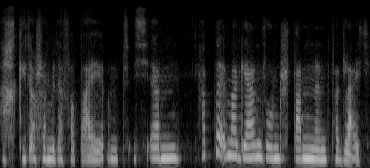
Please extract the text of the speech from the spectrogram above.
ach, geht auch schon wieder vorbei. Und ich ähm, habe da immer gern so einen spannenden Vergleich,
